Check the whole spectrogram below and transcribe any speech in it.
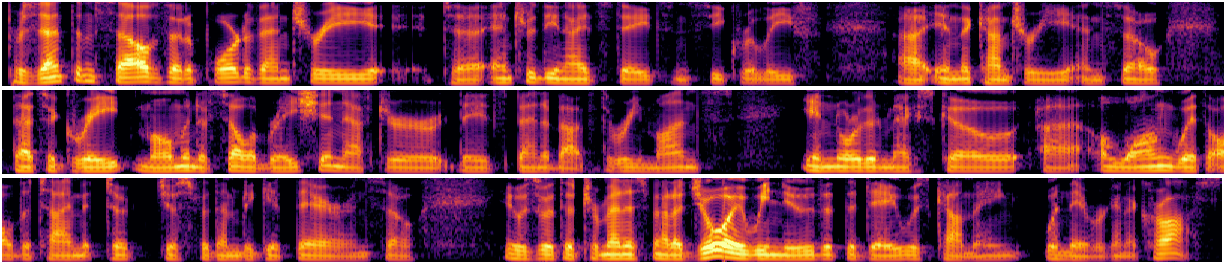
present themselves at a port of entry to enter the United States and seek relief uh, in the country. And so that's a great moment of celebration after they had spent about three months in northern Mexico, uh, along with all the time it took just for them to get there. And so it was with a tremendous amount of joy we knew that the day was coming when they were going to cross.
